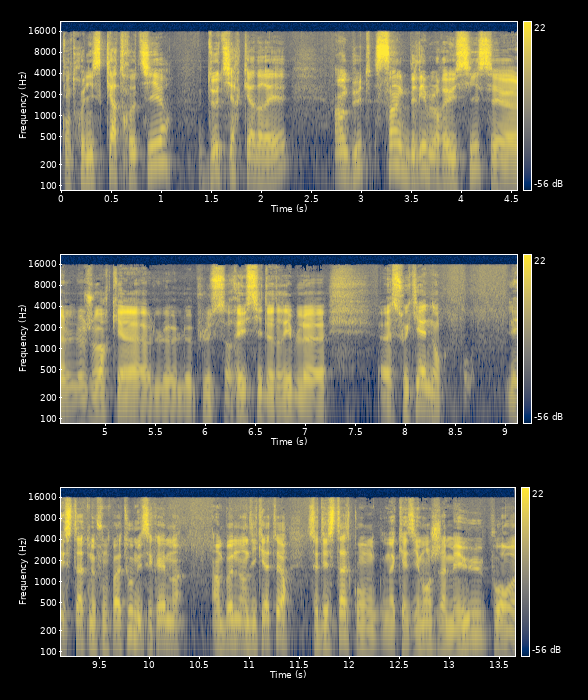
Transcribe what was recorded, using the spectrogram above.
contre Nice, 4 tirs, 2 tirs cadrés, un but, 5 dribbles réussis. C'est le joueur qui a le, plus réussi de dribbles ce week-end. Donc les stats ne font pas tout, mais c'est quand même un, bon indicateur. C'est des stats qu'on n'a quasiment jamais eu pour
